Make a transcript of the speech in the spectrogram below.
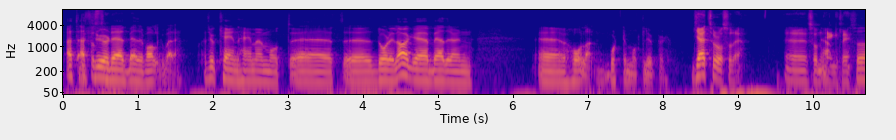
Jeg, jeg tror det er et bedre valg, bare. Jeg tror Kane hjemme mot eh, et eh, dårlig lag er bedre enn eh, Haaland borte mot Liverpool. Jeg tror også det, eh, sånn Ja, egentlig. Så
